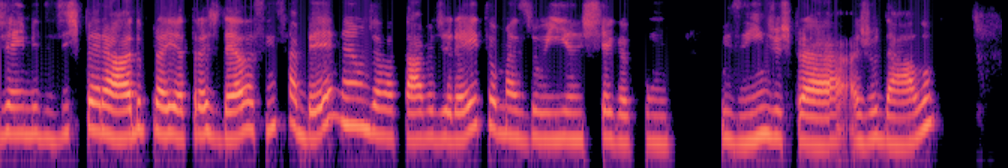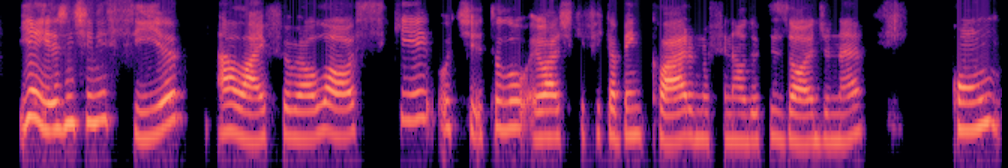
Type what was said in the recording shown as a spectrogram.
Jamie desesperado para ir atrás dela, sem saber né, onde ela estava direito, mas o Ian chega com os índios para ajudá-lo. E aí a gente inicia a Life Well Lost, que o título eu acho que fica bem claro no final do episódio, né? Com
